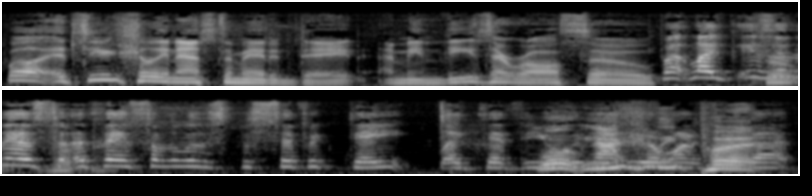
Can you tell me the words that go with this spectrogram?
Well, it's usually an estimated date. I mean, these are also. But like, isn't there, s- there's something with a specific date, like that you well, not you don't want to put do that?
